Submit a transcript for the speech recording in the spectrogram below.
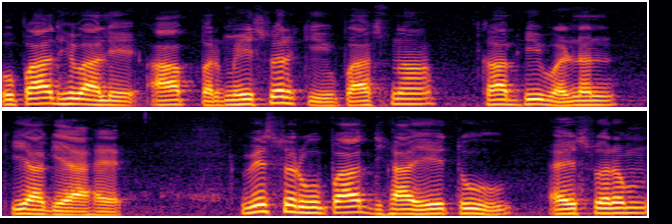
उपाधि वाले आप परमेश्वर की उपासना का भी वर्णन किया गया है। विश्वरूपाध्याय तो ऐश्वरम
